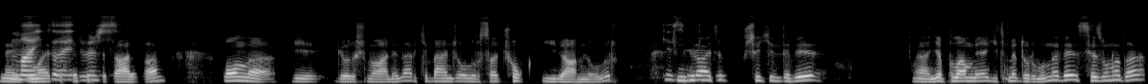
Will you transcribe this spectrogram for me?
neydi? Michael, Michael Edwards galiba. Onunla bir görüşme halindeler ki bence olursa çok iyi bir hamle olur. Kesinlikle. Şimdi United bu şekilde bir yapılanmaya gitme durumunda ve sezona da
